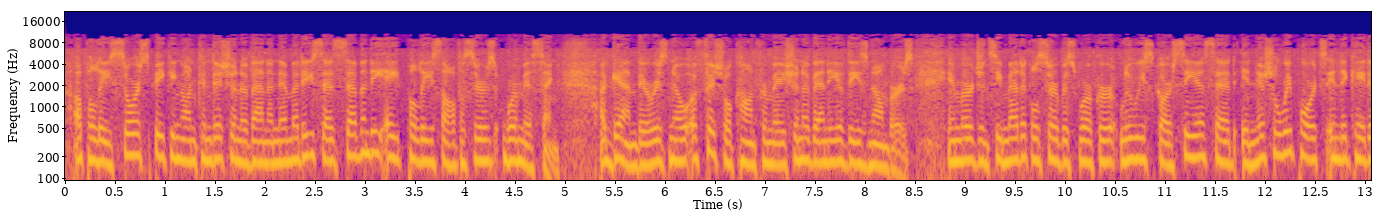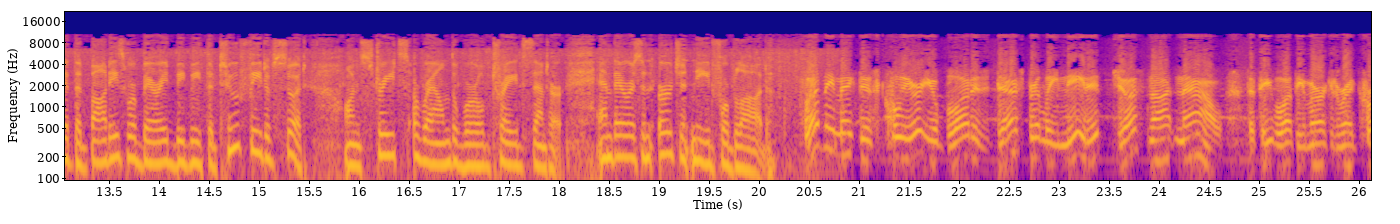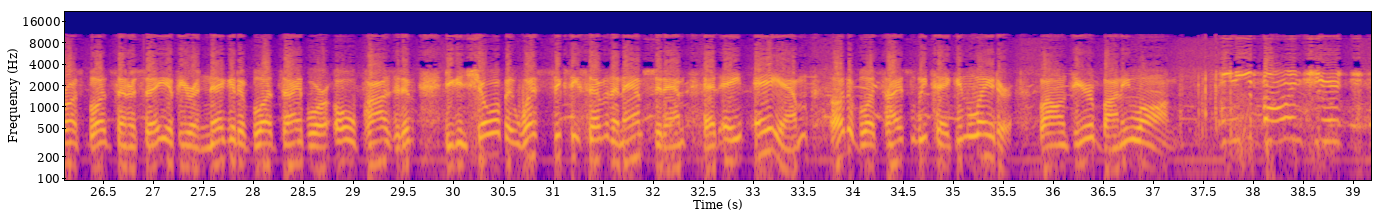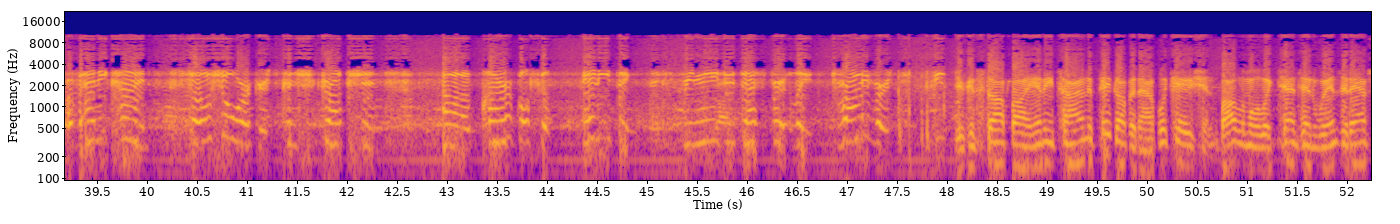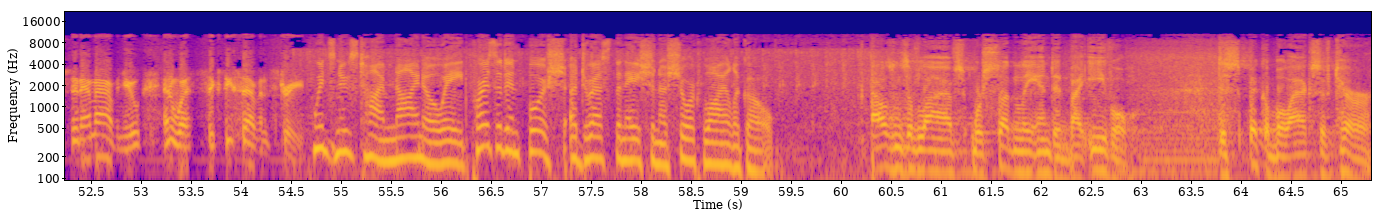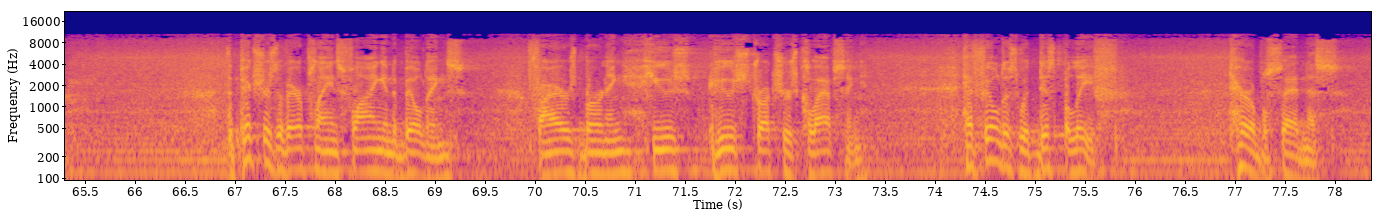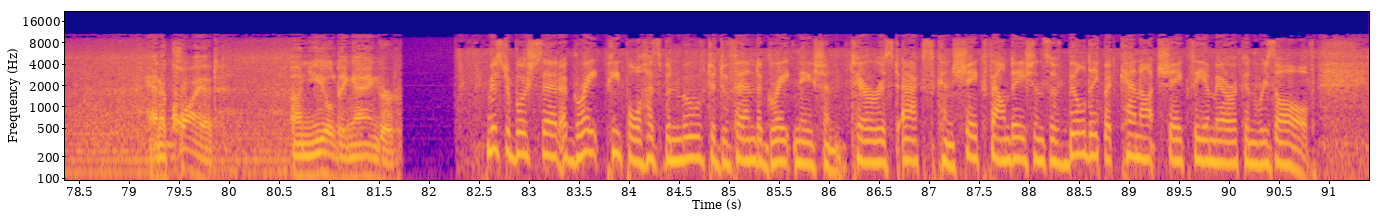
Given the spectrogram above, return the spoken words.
A police source speaking on condition of anonymity says 78 police officers were missing. Again, there is no official confirmation of any of these numbers. Emergency medical service worker Luis Garcia said initial reports indicated that bodies were buried beneath the two feet of soot on streets around the World Trade Center. And there is an urgent need for blood. Let me make this clear. Your blood is desperately needed, just not now. The people at the American Red Cross Blood Center say if you're a negative blood type or O positive, you can show up at West 67th in Amsterdam at 8 a.m. Other blood types will be taken later. Volunteer Bonnie Long. We need volunteers of any kind. Social workers, construction, uh, clerical skills, anything. We need you desperately. Drivers. You can stop by any time to pick up an application. Botlamolik 1010 wins at Amsterdam Avenue and West 67th Street. Wins News Time 908. President Bush addressed the nation a short while ago. Thousands of lives were suddenly ended by evil, despicable acts of terror. The pictures of airplanes flying into buildings, fires burning, huge, huge structures collapsing, have filled us with disbelief, terrible sadness, and a quiet, unyielding anger. Mr. Bush said a great people has been moved to defend a great nation. Terrorist acts can shake foundations of buildings but cannot shake the American resolve.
